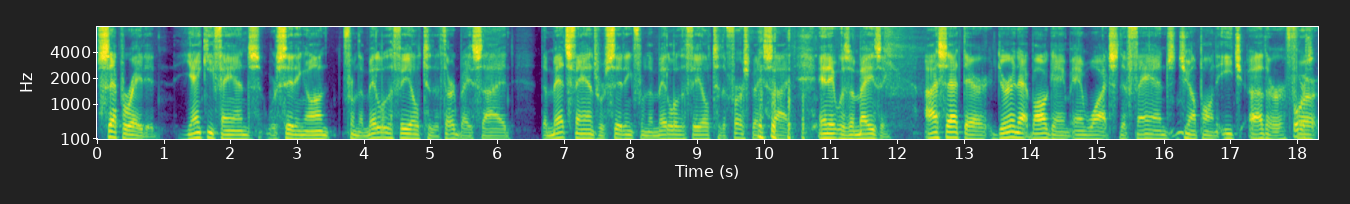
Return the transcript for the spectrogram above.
separated. Yankee fans were sitting on from the middle of the field to the third base side. The Mets fans were sitting from the middle of the field to the first base side, and it was amazing. I sat there during that ball game and watched the fans jump on each other for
